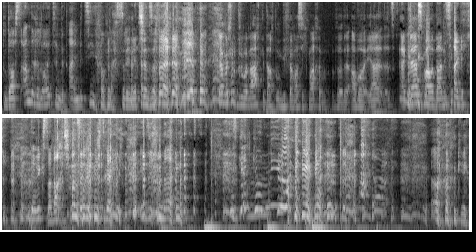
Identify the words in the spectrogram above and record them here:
Du darfst andere Leute mit einbeziehen. Warum lachst du denn jetzt schon so? Ich habe ja schon drüber nachgedacht, ungefähr, was ich machen würde. Aber ja, erklär's mal und dann sage ich. Der Wichser lacht schon so richtig dreckig in sich hinein. Das Geld gehört mir. okay.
